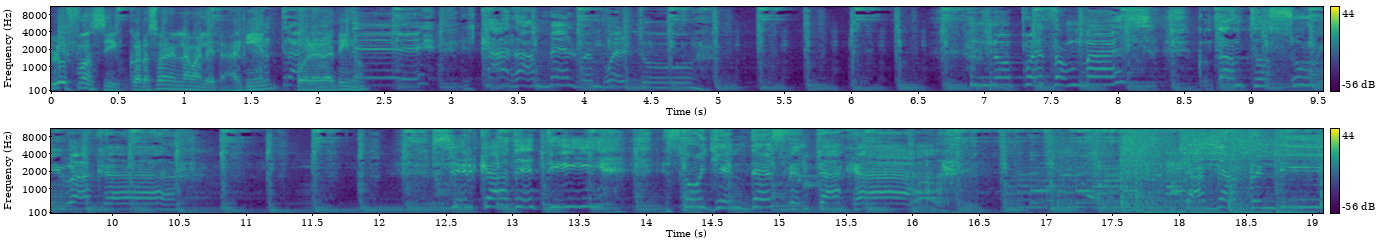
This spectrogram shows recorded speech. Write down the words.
Luis Fonsi, Corazón en la maleta. Aquí en Hora Latino. El caramelo envuelto. No puedo más con tanto sub y baja. Cerca de ti estoy en desventaja. Ya me aprendí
